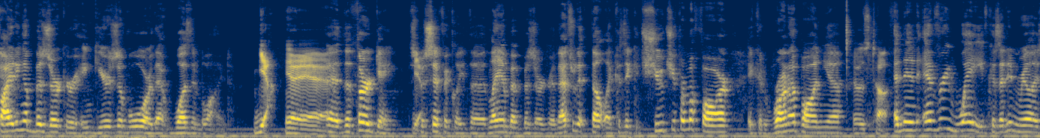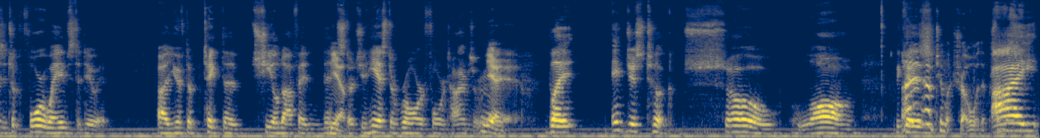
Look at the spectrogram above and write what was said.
fighting a berserker in Gears of War that wasn't blind. Yeah, yeah, yeah. yeah. Uh, the third game Yeah. specifically, the Lambent Berserker. That's what it felt like because it could shoot you from afar, it could run up on you, it was tough. and then every wave. Because I didn't realize it took four waves to do it. Uh, you have to take the shield off it, and then Yeah. start shooting. He has to roar four times or whatever. yeah, yeah, yeah. But it just took so long I because didn't have too much trouble with it. I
